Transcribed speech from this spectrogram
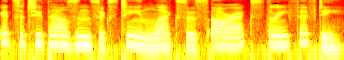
It's a 2016 Lexus RX 350.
